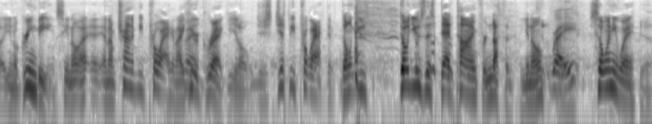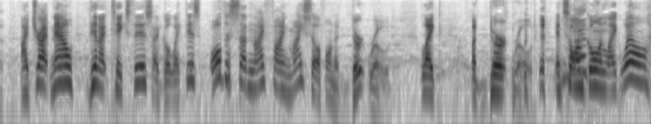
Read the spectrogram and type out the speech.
uh, you know, green beans. You know, and, and I'm trying to be proactive. I hear Greg. You know, just just be proactive. Don't use don't use this dead time for nothing. You know. Right. So anyway, Yeah. I drive now. Then it takes this. I go like this. All of a sudden, I find myself on a dirt road, like a dirt road. and so I'm going like, well,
